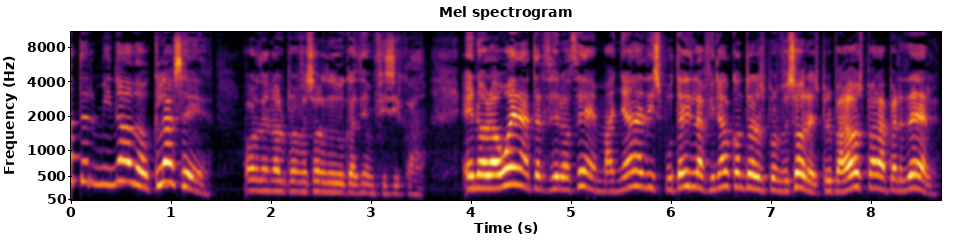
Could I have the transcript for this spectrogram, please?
ha terminado, clase ordenó el profesor de educación física. Enhorabuena, tercero C. Mañana disputáis la final contra los profesores. Preparaos para perder.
